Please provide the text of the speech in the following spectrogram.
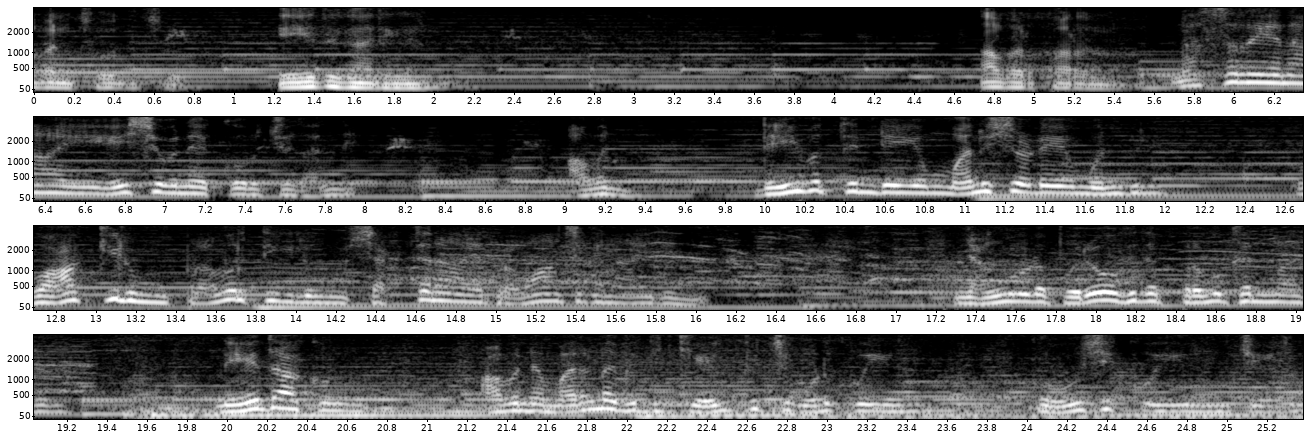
അവൻ ചോദിച്ചു ഏതു കാര്യങ്ങൾ? അവർ പറഞ്ഞു നസറയനായ യേശുവിനെ കുറിച്ച് തന്നെ. അവൻ ദൈവത്തിന്റെയും മനുഷ്യരുടെയും മുൻപിൽ വാക്കിലും പ്രവൃത്തിയിലും ശക്തനായ പ്രവാചകനായിരുന്നു. ഞങ്ങളുടെ പുരോഹിത പ്രമുഖന്മാരും നേതാക്കളും അവനെ മരണവിധിക്ക് ഏൽപ്പിച്ചു കൊടുക്കുകയും ക്രൂശിക്കുകയും ചെയ്തു.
